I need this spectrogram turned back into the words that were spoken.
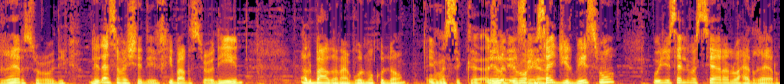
غير سعودي. للأسف الشديد في بعض السعوديين البعض أنا أقول مو كلهم يمسك أجنبي يروح سيارة. يسجل باسمه ويجي يسلم السيارة لواحد غيره.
